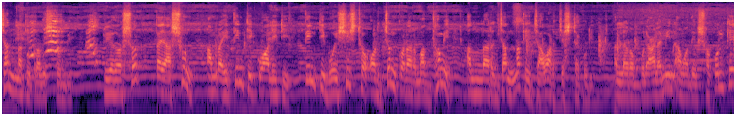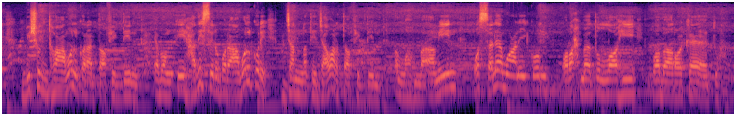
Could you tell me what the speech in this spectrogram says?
জান্নাতে প্রবেশ করবে। প্রিয় দর্শক, তাই আসুন আমরা এই তিনটি কোয়ালিটি, তিনটি বৈশিষ্ট্য অর্জন করার মাধ্যমে আল্লাহর জান্নাতে যাওয়ার চেষ্টা করি। আল্লাহ রব্বুল আলমিন আমাদের সকলকে বিশুদ্ধ আমল করার তৌফিক দিন এবং এই হাদিসের উপর আমল করে জান্নাতে যাওয়ার তৌফিক দিন। আল্লাহ আমিন। ওসালামু আলাইকুম ওরহমতুল্লাহি ওবরাকাতুহ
